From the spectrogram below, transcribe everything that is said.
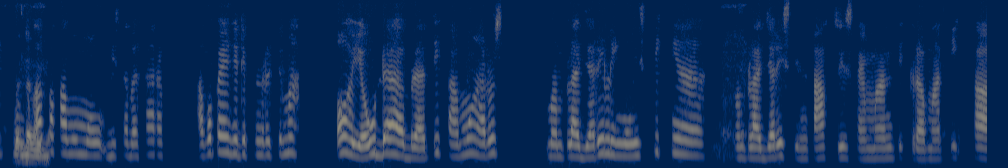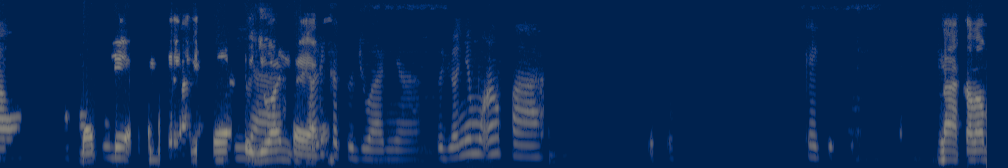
gitu? Untuk apa kamu mau bisa bahasa Arab? Aku pengen jadi penerjemah. Oh ya udah berarti kamu harus mempelajari linguistiknya mempelajari sintaksis semantik gramatikal berarti lagi ke iya, tujuan kayak kembali ke tujuannya. Tujuannya mau apa? Gitu. Kayak gitu. Nah, kalau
